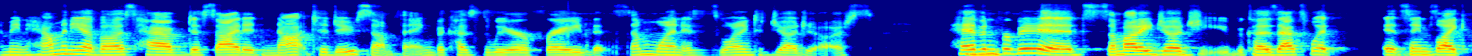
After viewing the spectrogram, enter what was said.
I mean how many of us have decided not to do something because we're afraid that someone is going to judge us? Heaven mm-hmm. forbid somebody judge you because that's what it seems like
